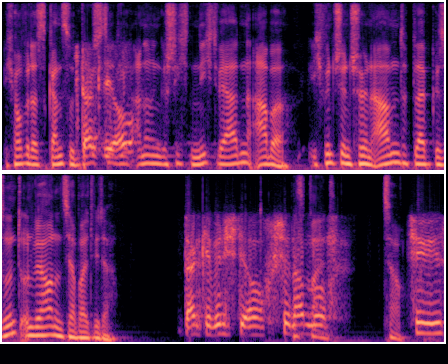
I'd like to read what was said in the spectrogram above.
Ich hoffe, dass ganz so düster die anderen Geschichten nicht werden, aber ich wünsche dir einen schönen Abend, bleib gesund und wir hören uns ja bald wieder. Danke, wünsche ich dir auch. Schönen Abend noch. Ciao. Tschüss.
